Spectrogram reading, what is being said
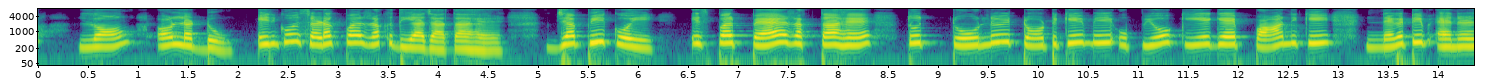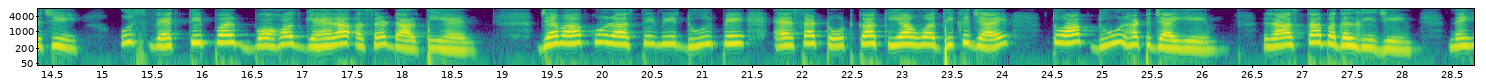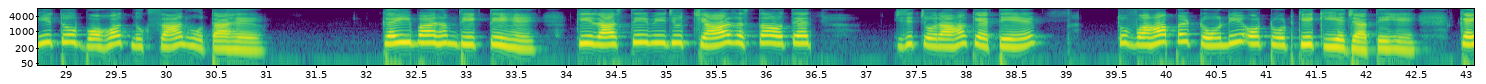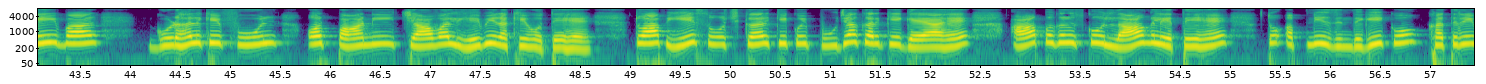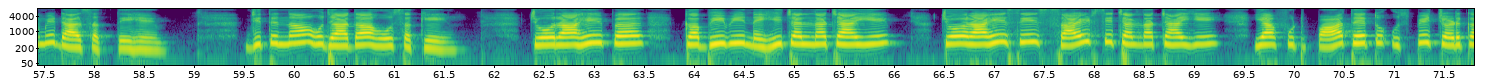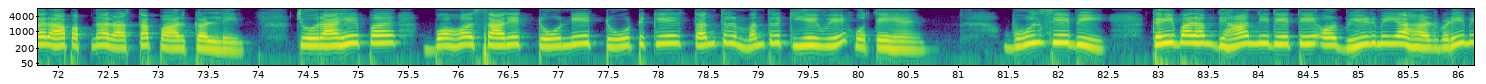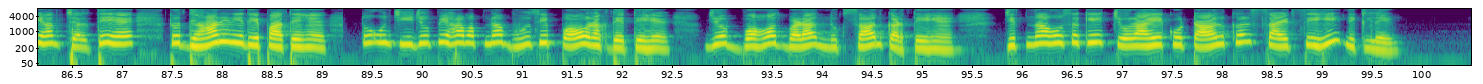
लौंग और लड्डू, इनको सड़क पर रख दिया जाता है। जब भी कोई इस पर पैर रखता है तो टोने टोटके में उपयोग किए गए पान की नेगेटिव एनर्जी उस व्यक्ति पर बहुत गहरा असर डालती है। जब आपको रास्ते में दूर पे ऐसा टोटका किया हुआ दिख जाए तो आप दूर हट जाइए। रास्ता बदल दीजिए, नहीं तो बहुत नुकसान होता है। कई बार हम देखते हैं कि रास्ते में जो चार रास्ता होता है, जिसे चौराहा कहते हैं तो वहाँ पर टोने और टोटके किए जाते हैं। कई बार गुड़हल के फूल और पानी, चावल ये भी रखे होते हैं। तो आप ये सोचकर कि कोई पूजा करके गया है, आप अगर उसको लांग लेते हैं तो अपनी ज़िंदगी को खतरे में डाल सकते हैं। जितना हो ज़्यादा हो सके। चौराहे पर कभी भी नहीं चलना चाहिए। चौराहे से साइड से चलना चाहिए या फुटपाथ है तो उस पर चढ़कर आप अपना रास्ता पार कर लें। चौराहे पर बहुत सारे टोने टोट के तंत्र मंत्र किए हुए होते हैं। भूल से भी कई बार हम ध्यान नहीं देते और भीड़ में या हड़बड़ी में हम चलते हैं तो ध्यान ही नहीं दे पाते हैं। तो उन चीज़ों पे हम अपना भूल से पाँव रख देते हैं, जो बहुत बड़ा नुकसान करते हैं। जितना हो सके चौराहे को टाल कर साइड से ही निकले।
